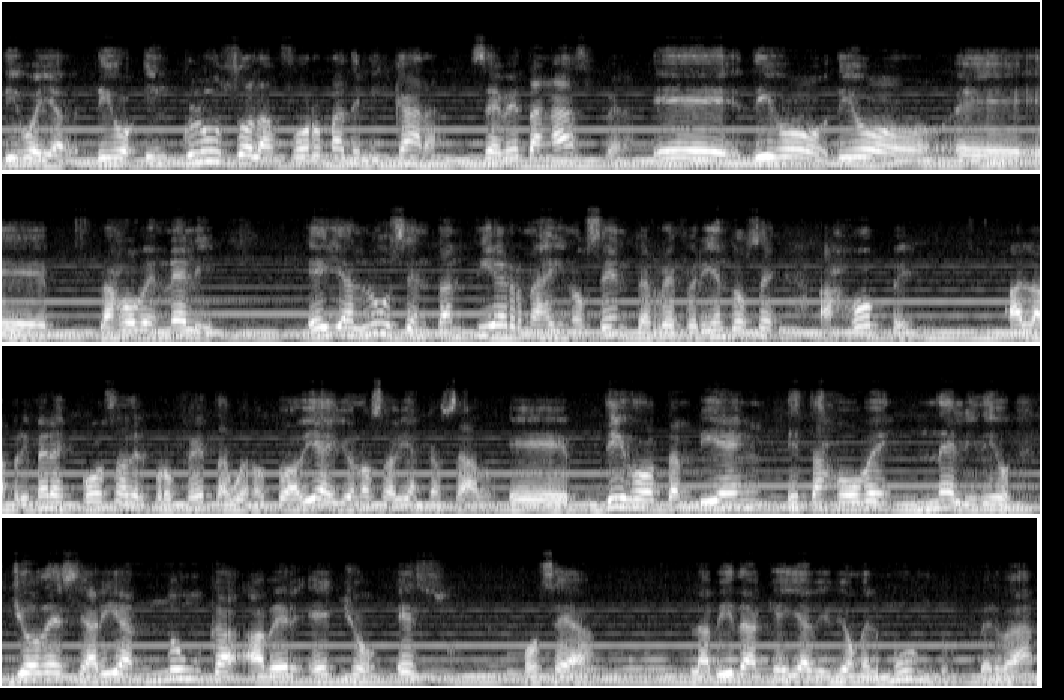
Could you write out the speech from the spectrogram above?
dijo ella, dijo, incluso la forma de mi cara se ve tan áspera. Eh, dijo, dijo eh, eh, la joven Nelly, ellas lucen tan tiernas e inocentes, refiriéndose a Jope, a la primera esposa del profeta. Bueno, todavía ellos no se habían casado. Dijo también esta joven Nelly, dijo, yo desearía nunca haber hecho eso. O sea, la vida que ella vivió en el mundo, ¿verdad?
